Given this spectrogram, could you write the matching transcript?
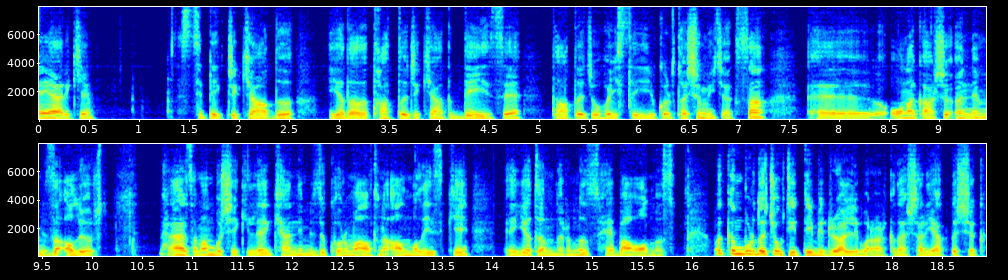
eğer ki spekçi kağıdı ya da tahtacı kağıdı değilse tahtacı o hisseyi yukarı taşımayacaksa ona karşı önlemimizi alıyoruz. Her zaman bu şekilde kendimizi koruma altına almalıyız ki e, yatırımlarımız heba olmasın. Bakın burada çok ciddi bir rally var arkadaşlar. Yaklaşık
